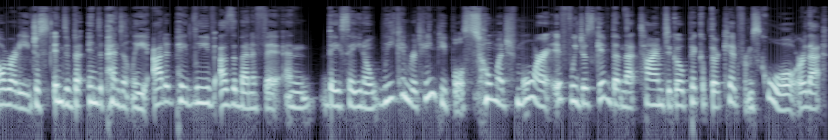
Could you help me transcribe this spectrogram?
already just ind- independently added paid leave as a benefit and they say you know we can retain people so much more if we just give them that time to go pick up their kid from school or that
